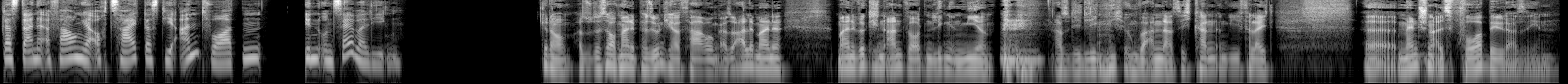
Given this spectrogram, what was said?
dass deine Erfahrung ja auch zeigt, dass die Antworten in uns selber liegen. Genau, also das ist auch meine persönliche Erfahrung. Also alle meine, meine wirklichen Antworten liegen in mir. Also die liegen nicht irgendwo anders. Ich kann irgendwie vielleicht äh, Menschen als Vorbilder sehen.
